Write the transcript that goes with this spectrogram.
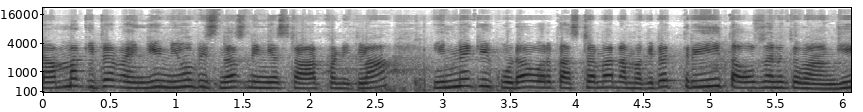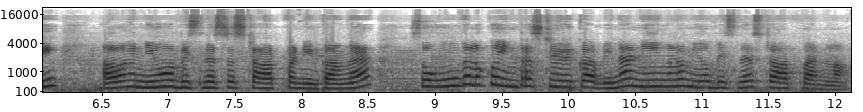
நம்மக்கிட்ட வாங்கி நியூ பிஸ்னஸ் நீங்கள் ஸ்டார்ட் பண்ணிக்கலாம். இன்றைக்கி கூட ஒரு கஸ்டமர் நம்மக்கிட்ட த்ரீ தௌசண்ட்க்கு வாங்கி அவங்க நியூ பிஸ்னஸை ஸ்டார்ட் பண்ணியிருக்காங்க ஸோ உங்களுக்கும் இன்ட்ரெஸ்ட் இருக்குது அப்படின்னா நீங்களும் நியூ பிஸ்னஸ் ஸ்டார்ட் பண்ணலாம்.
